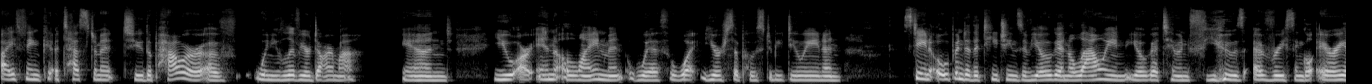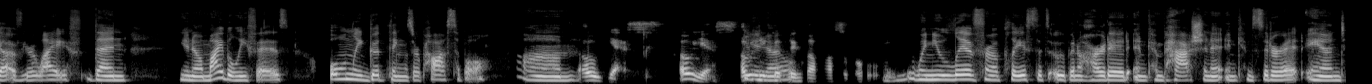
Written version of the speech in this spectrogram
I think a testament to the power of when you live your Dharma and you are in alignment with what you're supposed to be doing and staying open to the teachings of yoga and allowing yoga to infuse every single area of your life, then, you know, my belief is only good things are possible. Um, oh, yes. Oh, yes. Only you know, good things are possible. Mm-hmm. When you live from a place that's open hearted and compassionate and considerate and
